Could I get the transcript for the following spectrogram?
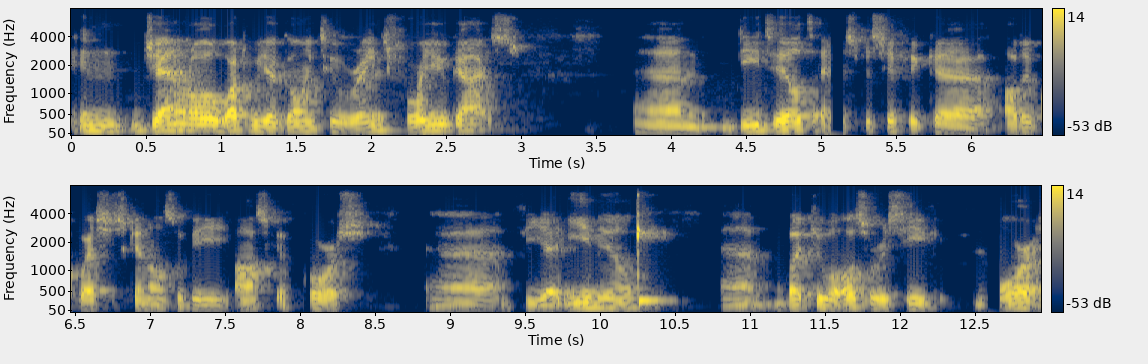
in general what we are going to arrange for you guys. Um, detailed and specific uh, other questions can also be asked, of course, uh, via email, um, but you will also receive more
